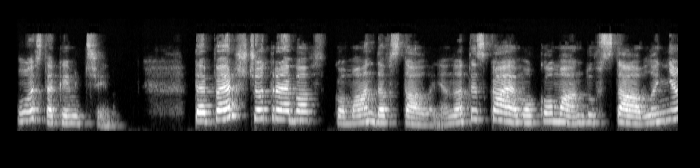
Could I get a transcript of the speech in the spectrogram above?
Ось таким чином. Тепер що треба? Команда вставлення. Натискаємо команду вставлення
